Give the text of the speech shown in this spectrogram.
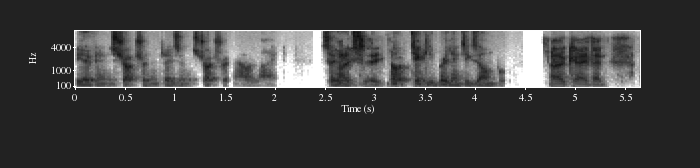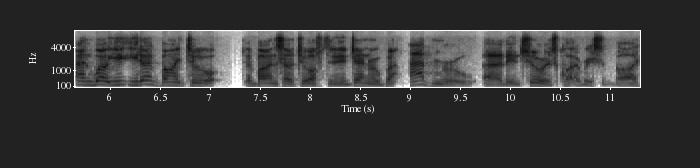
the open-ended structure and the closed-ended structure, are now aligned. So I it's see. not a particularly brilliant example. Okay, then. And well, you, you don't buy too buy and sell too often in general, but Admiral, uh, the insurer, is quite a recent buy.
